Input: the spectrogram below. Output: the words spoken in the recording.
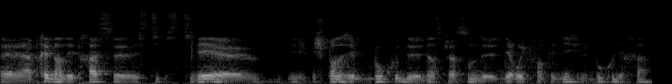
Euh, après, dans des traces euh, stylées, euh, je pense que j'ai beaucoup d'inspiration de- d'Heroic Fantasy, j'aimais beaucoup lire ça.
